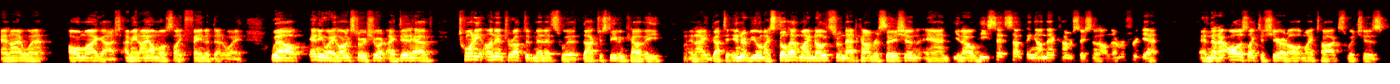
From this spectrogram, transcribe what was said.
And I went, "Oh my gosh!" I mean, I almost like fainted dead away. Well, anyway, long story short, I did have 20 uninterrupted minutes with Dr. Stephen Covey, and I got to interview him. I still have my notes from that conversation, and you know, he said something on that conversation that I'll never forget, and that I always like to share at all of my talks, which is.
